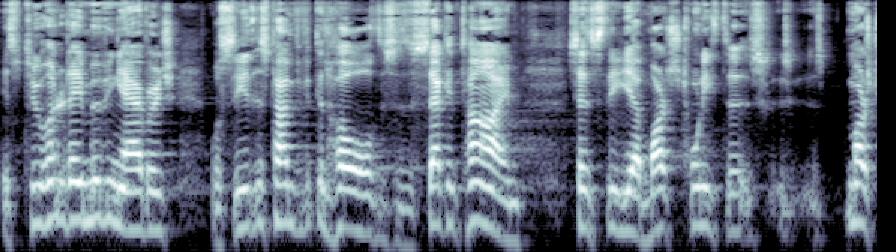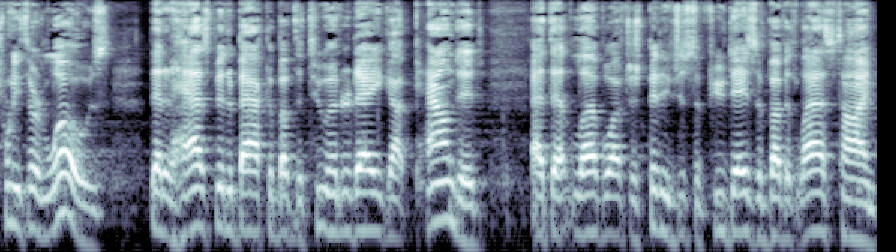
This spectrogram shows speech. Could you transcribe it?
its 200 day moving average. We'll see this time if it can hold. This is the second time since the uh, March 20th, March 23rd lows that it has been back above the 200 day. It got pounded at that level after spending just a few days above it last time.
